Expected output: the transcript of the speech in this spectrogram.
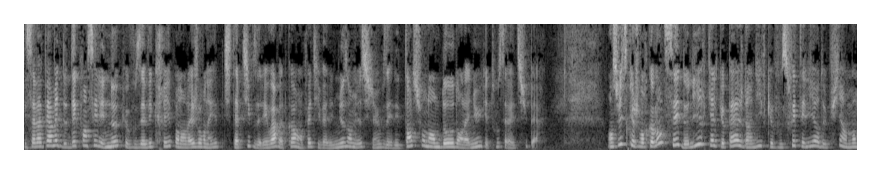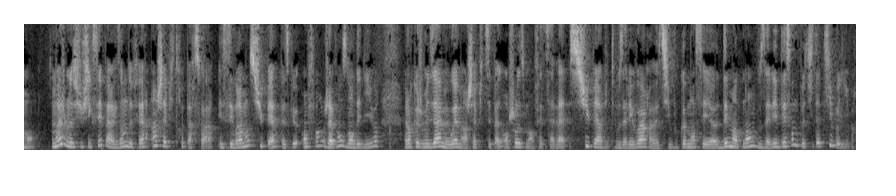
Et ça va permettre de décoincer les nœuds que vous avez créés pendant la journée. Petit à petit, vous allez voir votre corps, en fait, il va aller de mieux en mieux. Si jamais vous avez des tensions dans le dos, dans la nuque et tout, ça va être super. Ensuite, ce que je vous recommande, c'est de lire quelques pages d'un livre que vous souhaitez lire depuis un moment. Moi, je me suis fixé par exemple de faire un chapitre par soir. Et c'est vraiment super parce que enfin, j'avance dans des livres. Alors que je me disais, ah, mais ouais, mais un chapitre, c'est pas grand chose. Mais en fait, ça va super vite. Vous allez voir, euh, si vous commencez euh, dès maintenant, vous allez descendre petit à petit vos livres.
